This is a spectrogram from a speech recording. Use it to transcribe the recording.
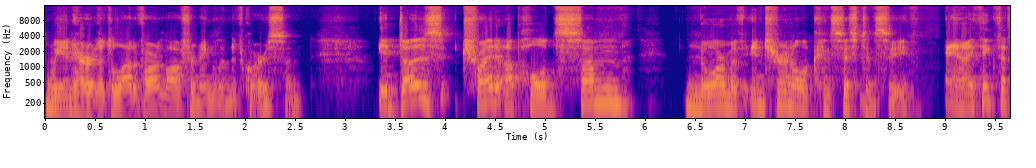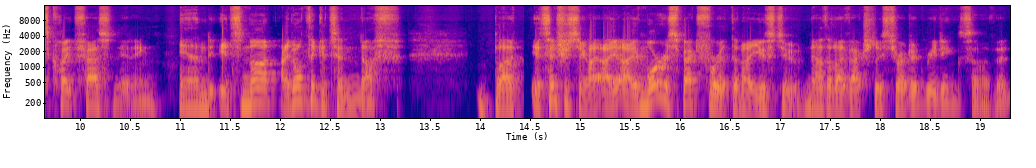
We inherited a lot of our law from England, of course, and it does try to uphold some norm of internal consistency, and I think that's quite fascinating. And it's not. I don't think it's enough but it's interesting. I, I, I, have more respect for it than I used to now that I've actually started reading some of it.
